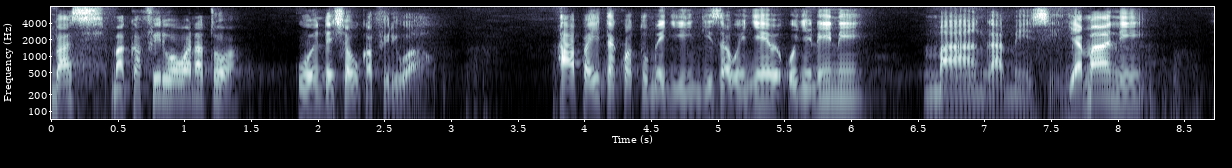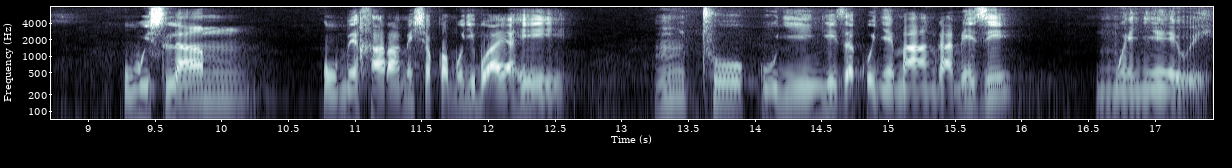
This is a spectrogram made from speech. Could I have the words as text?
Basi makafiri wao wanatoa kuendesha ukafiri wao. Hapa itakuwa tumejiingiza wenyewe kwenye nini? Maangamizi. Jamani, Uislamu umeharamisha kwa mujibu wa aya hii mtu kujiingiza kwenye maangamizi mwenyewe.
